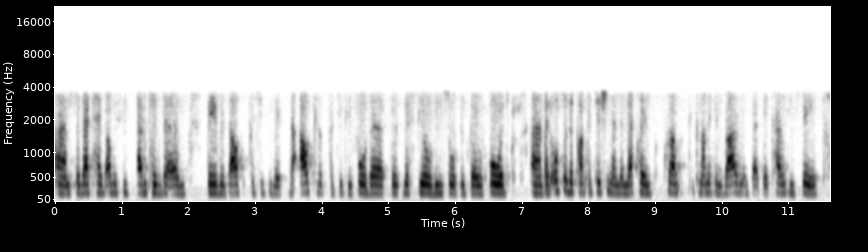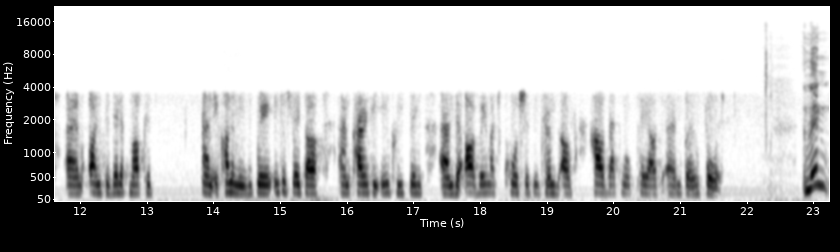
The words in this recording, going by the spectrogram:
Um, so that has obviously dampened um, their results, particularly the, the outlook, particularly for the, the, the steel resources going forward, um, but also the competition and the macroeconomic environment that they're currently seeing um, on developed markets um, economies where interest rates are um, currently increasing. Um, they are very much cautious in terms of how that will play out um, going forward. And then,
